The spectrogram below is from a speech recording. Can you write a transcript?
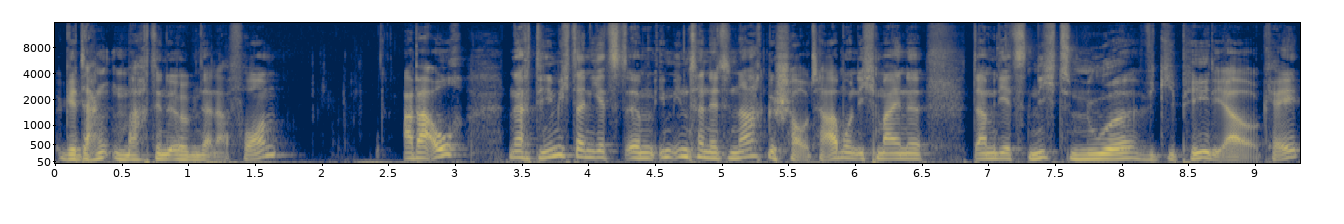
Gedanken macht in irgendeiner Form. Aber auch, nachdem ich dann jetzt ähm, im Internet nachgeschaut habe, und ich meine damit jetzt nicht nur Wikipedia, okay,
